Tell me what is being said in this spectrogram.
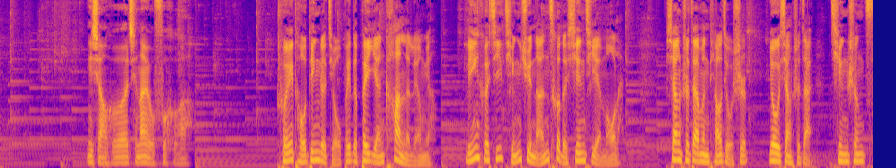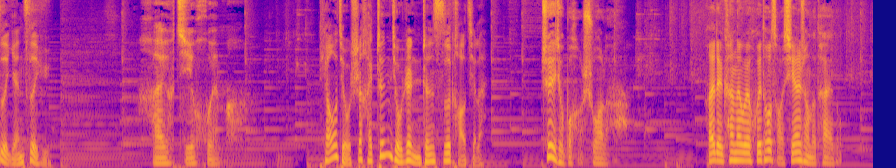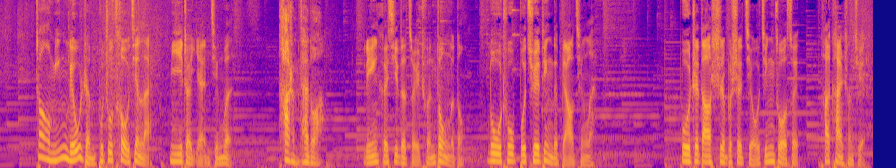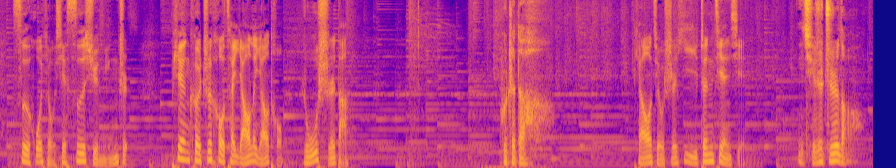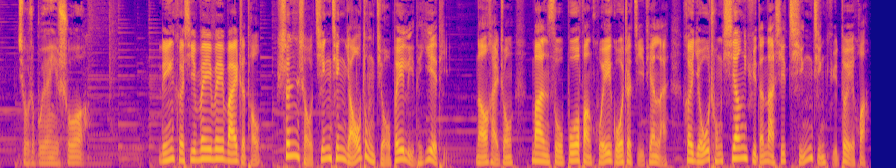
你想和前男友复合啊？”垂头盯着酒杯的杯沿看了两秒，林和熙情绪难测的掀起眼眸来，像是在问调酒师，又像是在轻声自言自语：“还有机会吗？”调酒师还真就认真思考起来，这就不好说了，还得看那位回头草先生的态度。赵明流忍不住凑近来，眯着眼睛问：“他什么态度啊？”林和熙的嘴唇动了动，露出不确定的表情来。不知道是不是酒精作祟，他看上去似乎有些思绪凝滞，片刻之后才摇了摇头，如实答：“不知道。”调酒师一针见血：“你其实知道，就是不愿意说。”林和熙微微歪着头，伸手轻轻摇动酒杯里的液体，脑海中慢速播放回国这几天来和尤虫相遇的那些情景与对话。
